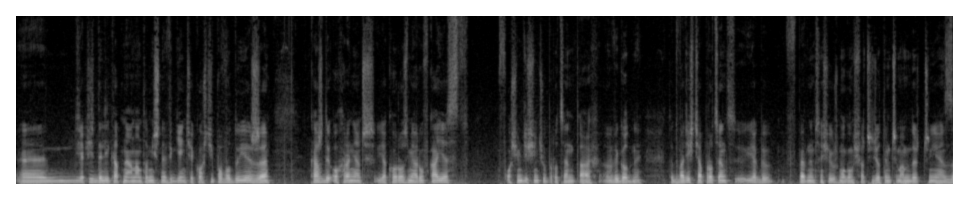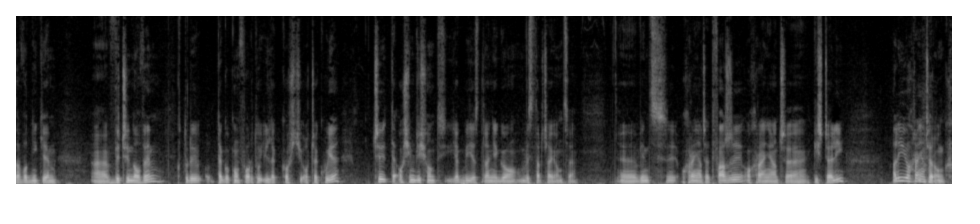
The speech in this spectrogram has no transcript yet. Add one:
Mhm. e, jakieś delikatne anatomiczne wygięcie kości powoduje, że każdy ochraniacz jako rozmiarówka jest w 80% wygodny. Te 20% jakby w pewnym sensie już mogą świadczyć o tym, czy mamy do czynienia z zawodnikiem e, wyczynowym, który tego komfortu i lekkości oczekuje, czy te 80 jakby jest dla niego wystarczające. E, Więc ochraniacze twarzy, ochraniacze piszczeli, ale i ochraniacze rąk.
